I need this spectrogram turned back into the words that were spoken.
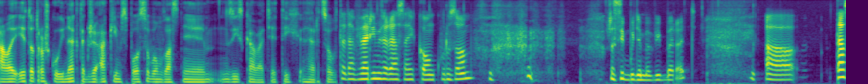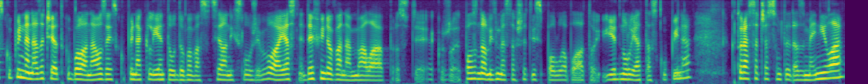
ale je to trošku inak, takže akým spôsobom vlastne získavate tých hercov? Teda verím, že raz aj konkurzom, že si budeme vyberať. A tá skupina na začiatku bola naozaj skupina klientov domova sociálnych služieb. Bola jasne definovaná, mala proste, akože poznali sme sa všetci spolu a bola to jednoliatá skupina, ktorá sa časom teda zmenila.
